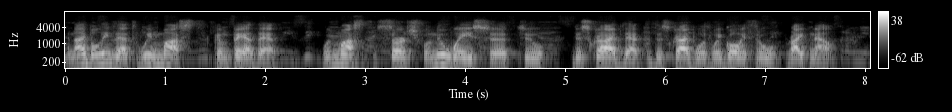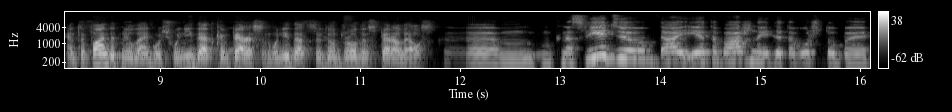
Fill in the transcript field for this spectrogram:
And I believe that we must compare that. We must search for new ways uh, to describe that, to describe what we're going through right now. And to find that new language, we need that comparison. We need that to draw those parallels. К наследию, да, и это важно и для того, чтобы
